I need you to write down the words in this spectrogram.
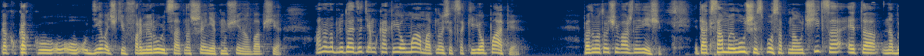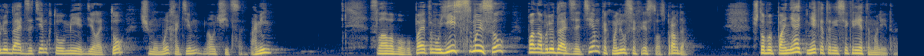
как, как у, у, у девочки формируется отношение к мужчинам вообще? Она наблюдает за тем, как ее мама относится к ее папе. Поэтому это очень важные вещи. Итак, самый лучший способ научиться – это наблюдать за тем, кто умеет делать то, чему мы хотим научиться. Аминь. Слава Богу. Поэтому есть смысл понаблюдать за тем, как молился Христос, правда? Чтобы понять некоторые секреты молитвы.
